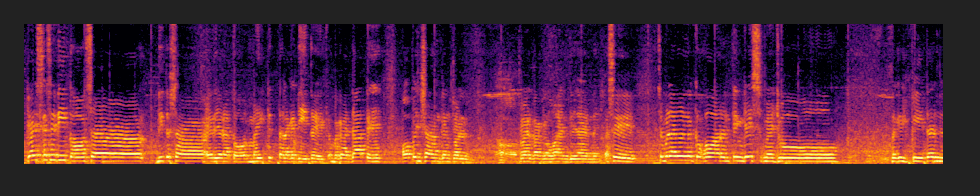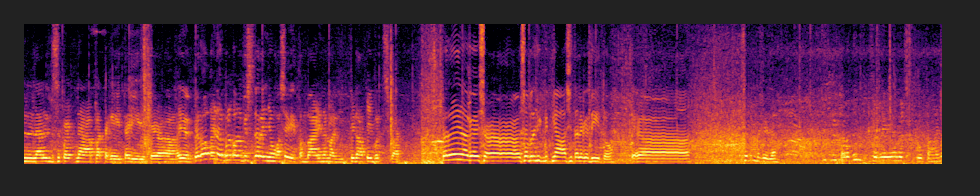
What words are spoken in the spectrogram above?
Guys, kasi dito sa dito sa area na to, mahigpit talaga dito eh. Kumbaga dati, open siya hanggang 12. Oo. 12 hanggang 1, ganyan. Kasi simula nung nagko-quarantine guys, medyo nagigpitan, lalo na sa part na patagaytay. Kaya, ayun. Pero okay, nag-all gusto na rin yung kasi tambayan naman, pinaka-favorite spot. Pero yun nga guys, uh, sobrang higpit nga kasi talaga dito. Kaya, saan ba sila? Pero dun, sa may ano, putang ano,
